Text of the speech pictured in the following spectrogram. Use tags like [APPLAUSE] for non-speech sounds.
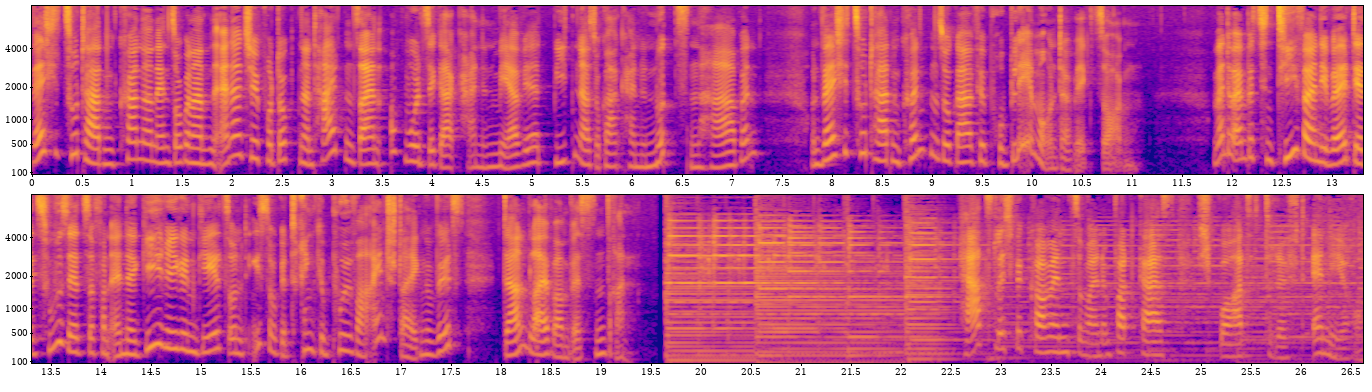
Welche Zutaten können in sogenannten Energy-Produkten enthalten sein, obwohl sie gar keinen Mehrwert bieten, also gar keinen Nutzen haben? Und welche Zutaten könnten sogar für Probleme unterwegs sorgen? Und wenn du ein bisschen tiefer in die Welt der Zusätze von Energieriegeln, Gels und ISO-Getränkepulver einsteigen willst, dann bleib am besten dran. Herzlich willkommen zu meinem Podcast Sport trifft Ernährung.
